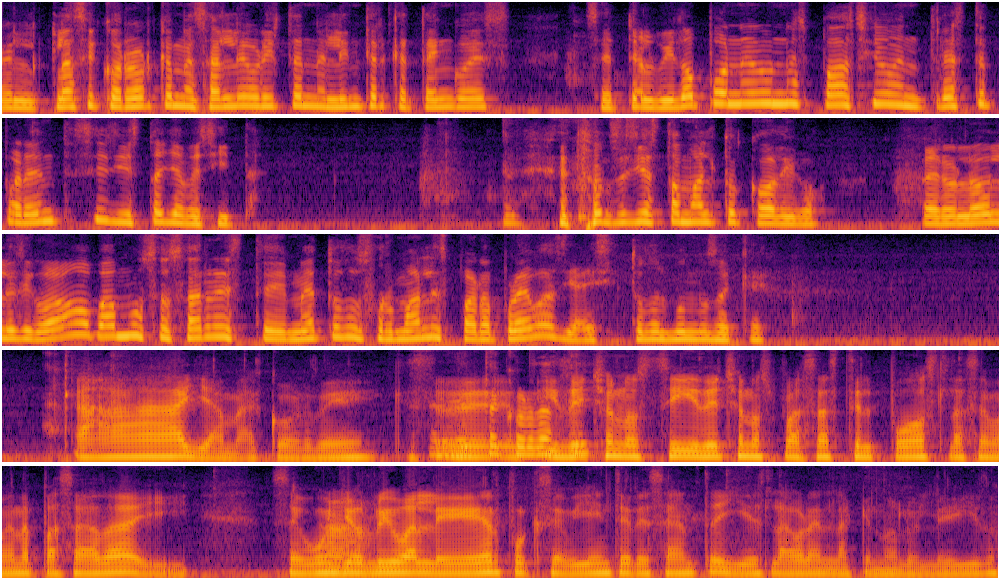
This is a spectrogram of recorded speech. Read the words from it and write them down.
el clásico error que me sale ahorita en el linter que tengo es, se te olvidó poner un espacio entre este paréntesis y esta llavecita. Entonces ya está mal tu código. Pero luego les digo, oh, vamos a usar este métodos formales para pruebas y ahí sí todo el mundo se queja. Ah, ya me acordé. Que se- ¿Ya te acordaste? y de hecho nos, sí, de hecho nos pasaste el post la semana pasada y según Ah. yo lo iba a leer porque se veía interesante y es la hora en la que no lo he leído.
